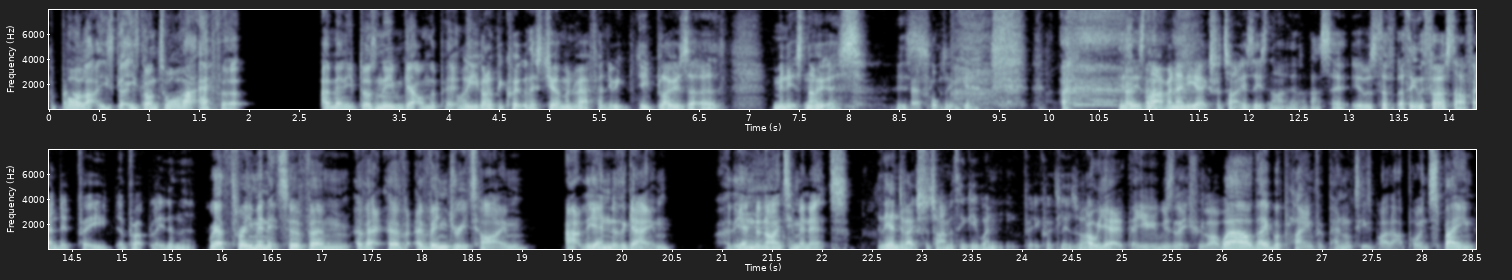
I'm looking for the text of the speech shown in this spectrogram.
The poor lad. He's got. He's gone to all that effort, and then he doesn't even get on the pitch. Oh, you got to be quick with this German ref, haven't you? He, he blows at a minute's notice. Careful. yeah. He's, he's not having any extra time. He's not. That's it. It was. The, I think the first half ended pretty abruptly, didn't it? We had three minutes of um of, of, of injury time at the end of the game, at the end of ninety minutes. At the end of extra time, I think he went pretty quickly as well. Oh yeah, he was literally like, well, they were playing for penalties by that point. Spain,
